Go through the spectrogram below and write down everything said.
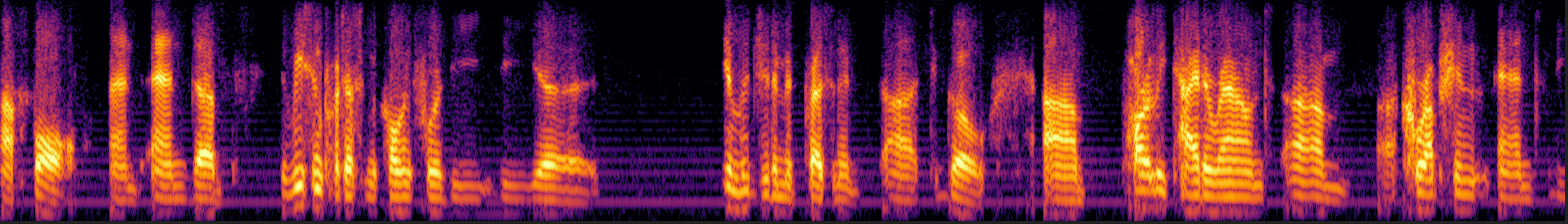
uh, fall, and and uh, the recent protests have been calling for the the uh, illegitimate president to go, um, partly tied around um, corruption and the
